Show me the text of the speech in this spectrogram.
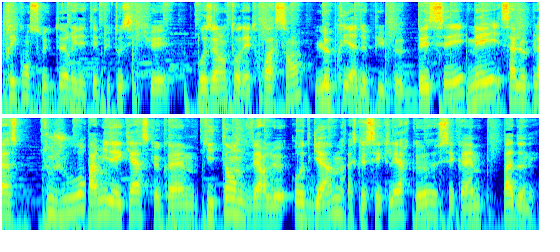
prix constructeur, il était plutôt situé aux alentours des 300. Le prix a depuis peu baissé, mais ça le place toujours parmi les casques quand même qui tendent vers le haut de gamme parce que c'est clair que c'est quand même pas donné.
